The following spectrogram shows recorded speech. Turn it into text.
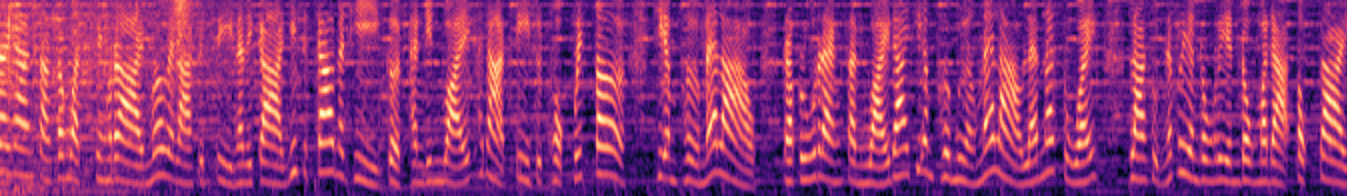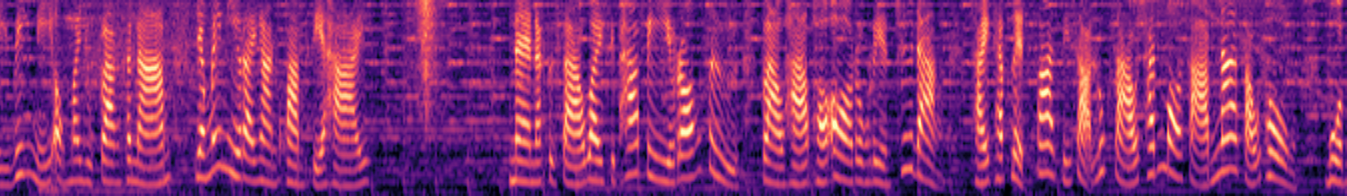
รายงานจากจังหวัดเชียงรายเมื่อเวลา 14 นาฬิกา 29 นาที เกิดแผ่นดินไหวขนาด 4.6 ริกเตอร์ ที่อำเภอแม่ลาว รับรู้แรงสั่นไหวได้ที่อำเภอเมืองแม่ลาวและแม่สวย ล่าสุดนักเรียนโรงเรียนดงมาดะตกใจ วิ่งหนีออกมาอยู่กลางสนาม ยังไม่มีรายงานความเสียหาย แม่นักศึกษาวัย 15 ปีร้องสื่อ กล่าวหาพออโรงเรียนชื่อดัง ใช้แท็บเล็ตฟาดศีรษะลูกสาวชั้นม .3 หน้าเสาธงบวม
